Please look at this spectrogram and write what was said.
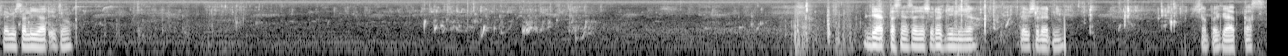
Kita bisa lihat itu. Di atasnya saja sudah gini ya. Kita bisa lihat nih. Sampai ke atas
